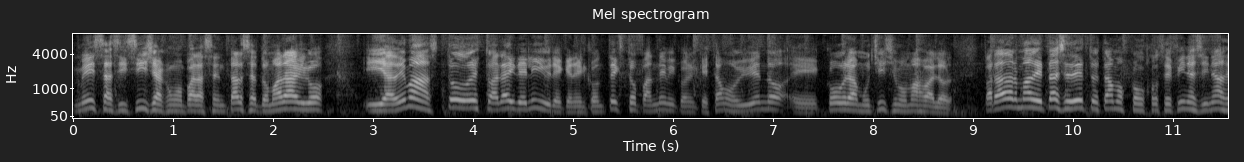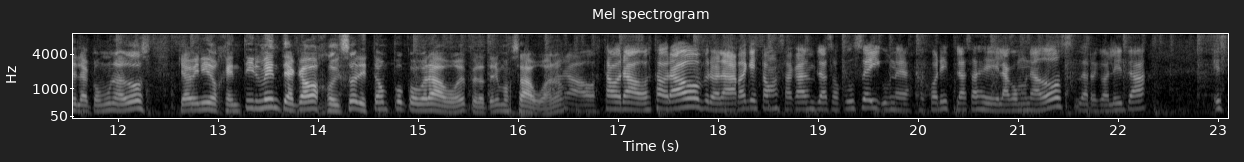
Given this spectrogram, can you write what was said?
mesas y sillas como para sentarse a tomar algo. Y además, todo esto al aire libre, que en el contexto pandémico en el que estamos viviendo, eh, cobra muchísimo más valor. Para dar más detalles de esto, estamos con Josefina Ginás de la Comuna 2, que ha venido gentilmente acá abajo del sol. Está un poco bravo, eh, pero tenemos agua, ¿no? Bravo, está bravo, está bravo, pero la verdad que estamos acá en Plaza Fusey, una de las mejores plazas de la Comuna 2, de Recoleta. Es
